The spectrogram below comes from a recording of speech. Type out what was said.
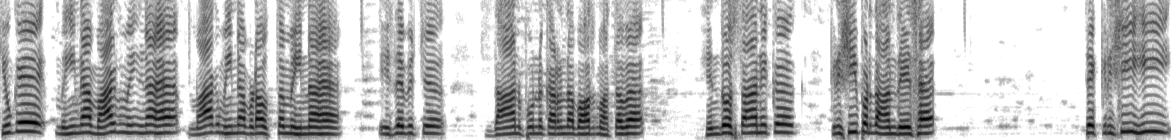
ਕਿਉਂਕਿ ਮਹੀਨਾ ਮਾਘ ਮਹੀਨਾ ਹੈ, ਮਾਘ ਮਹੀਨਾ ਬੜਾ ਉੱਤਮ ਮਹੀਨਾ ਹੈ। ਇਸ ਦੇ ਵਿੱਚ ਦਾਨ ਪੁੰਨ ਕਰਨ ਦਾ ਬਹੁਤ ਮਹੱਤਵ ਹੈ। ਹਿੰਦੁਸਤਾਨ ਇੱਕ ਕ੍ਰਿਸ਼ੀ ਪ੍ਰਧਾਨ ਦੇਸ਼ ਹੈ ਤੇ ਕ੍ਰਿਸ਼ੀ ਹੀ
